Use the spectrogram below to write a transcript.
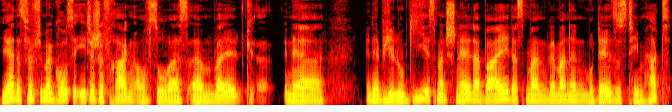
Ja, das wirft immer große ethische Fragen auf sowas, ähm, weil in der, in der Biologie ist man schnell dabei, dass man, wenn man ein Modellsystem hat,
